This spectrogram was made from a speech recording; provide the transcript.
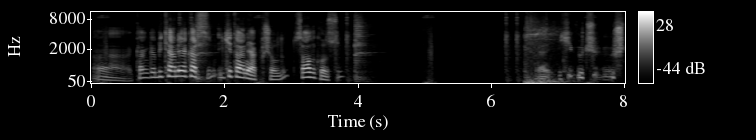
Ha, kanka bir tane yakarsın. iki tane yakmış oldun. Sağlık olsun. Yani iki, üç, üç,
